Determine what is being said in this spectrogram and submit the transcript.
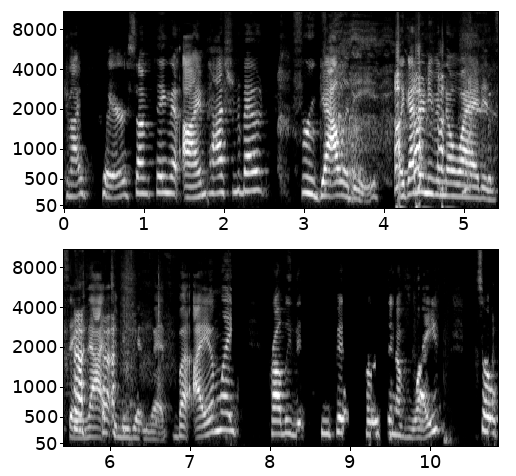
Can I share something that I'm passionate about? Frugality. Like I don't even know why I didn't say that to begin with, but I am like probably the cheapest person of life. So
